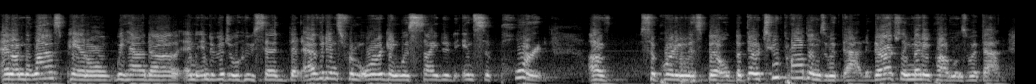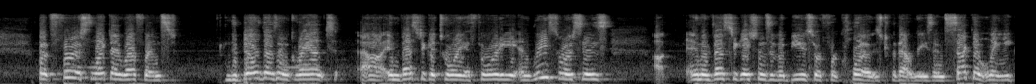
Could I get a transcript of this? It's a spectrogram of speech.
And on the last panel, we had uh, an individual who said that evidence from Oregon was cited in support of supporting this bill. But there are two problems with that. There are actually many problems with that. But first, like I referenced, the bill doesn't grant uh, investigatory authority and resources and investigations of abuse are foreclosed for that reason. Secondly,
